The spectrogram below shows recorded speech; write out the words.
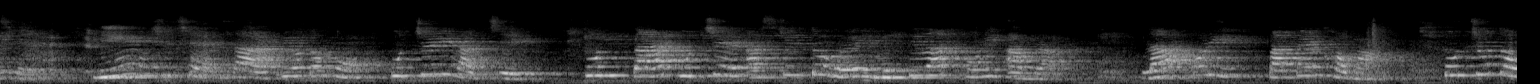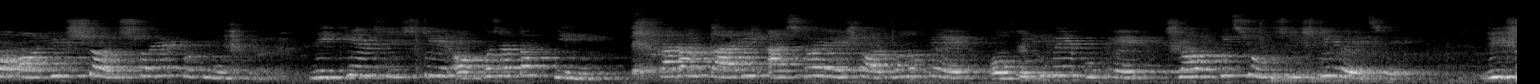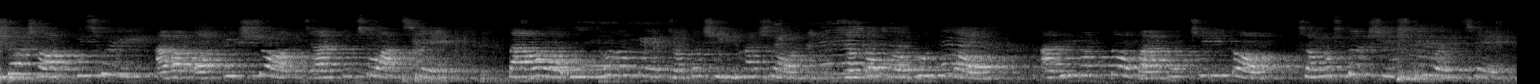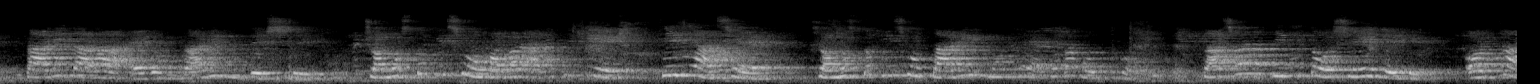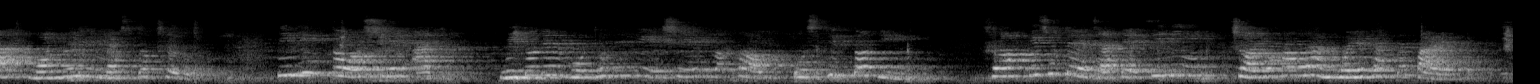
করেছেন নিয়ে এসেছেন তার প্রিয়তম পুত্রেরই রাজ্যে। তার পুত্রের আশ্রিত হয়ে মুক্তি লাভ করি আমরা। লাভ করি পাপের ক্ষমা। তো অদৃশ্য ঈশ্বরের প্রতিমূর্তি নিখিল সৃষ্টির অজ্ঞজাতক তিনি। কারণ তারই আশ্রয়ে স্বর্গলোকে ও পৃথিবীর বুকে সব কিছু সৃষ্টি হয়েছে। দৃশ্য সব কিছুই আবার অদৃশ্য যা কিছু আছে তাও ঊর্ধ্বলোকে যত সিংহাসন, যত প্রভুত্ব আধিপত্য বা কর্তৃত্ব সমস্ত সৃষ্টি হয়েছে তারই দ্বারা এবং তারই উদ্দেশ্যে। সমস্ত কিছু হওয়ার আগে থেকে তিনি আছেন। সমস্ত কিছু তারই মধ্যে একতা বদ্ধ। তাছাড়া তিনি তো সেই দেহে অর্থাৎ মণ্ডলীর মস্তক স্বরূপ তিনি তো সেই আদি। মৃতদের মধ্য থেকে সে প্রথম অস্তিত্ব তিনি। সব কিছুতে যাতে তিনি সর্বপ্রধান হয়ে থাকতে পারেন।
